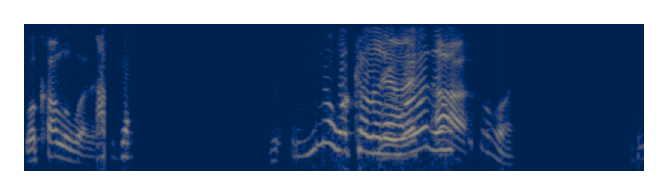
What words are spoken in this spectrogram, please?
what color was it? You know what color Now, they were? Uh, were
